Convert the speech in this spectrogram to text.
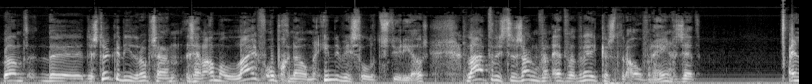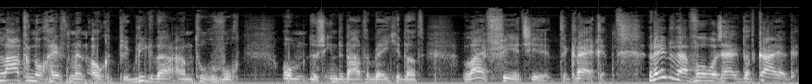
Want de, de stukken die erop staan zijn allemaal live opgenomen in de Wisselot Studios. Later is de zang van Edward Rekers er overheen gezet. En later nog heeft men ook het publiek daaraan toegevoegd. Om dus inderdaad een beetje dat live veertje te krijgen. De reden daarvoor was eigenlijk dat Kayak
